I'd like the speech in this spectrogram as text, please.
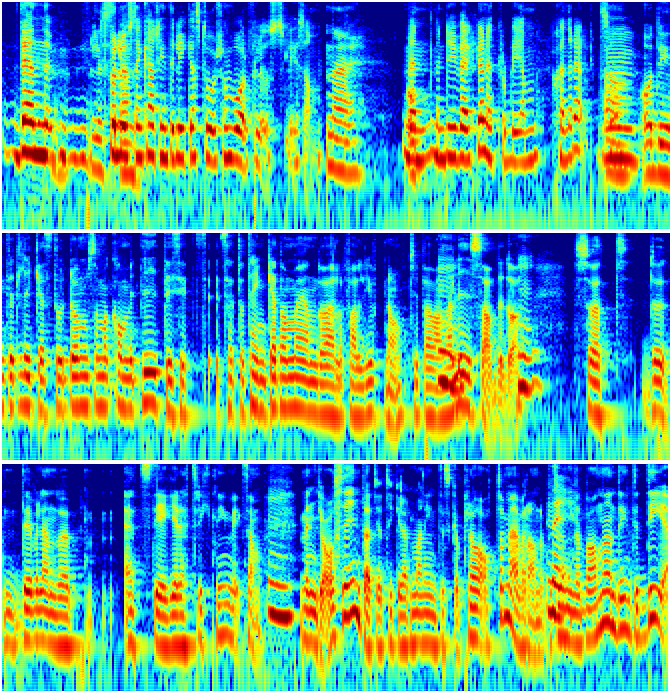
den Förlusten. förlusten, kanske inte är lika stor som vår förlust. Liksom. Nej. Men, men det är verkligen ett problem generellt. Ja, och det är inte ett lika stort, de som har kommit dit i sitt sätt att tänka, de har ändå i alla fall gjort någon typ av analys av det då. Så att då, det är väl ändå ett steg i rätt riktning liksom. Mm. Men jag säger inte att jag tycker att man inte ska prata med varandra på Nej. tunnelbanan, det är inte det.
